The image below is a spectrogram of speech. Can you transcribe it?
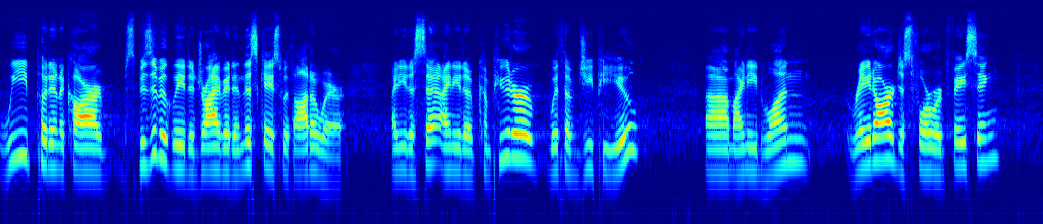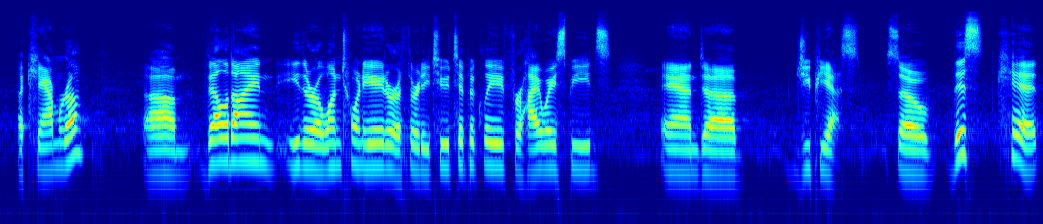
we put in a car specifically to drive it, in this case with AutoWare. I need a, set, I need a computer with a GPU. Um, I need one radar, just forward facing, a camera, um, Velodyne, either a 128 or a 32 typically for highway speeds, and uh, GPS. So this kit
